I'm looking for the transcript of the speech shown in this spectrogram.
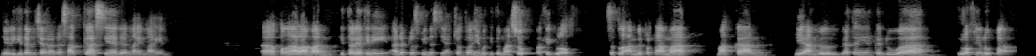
Jadi kita bicara ada satgasnya dan lain-lain. Uh, pengalaman, kita lihat ini ada plus minusnya. Contohnya begitu masuk, pakai glove. Setelah ambil pertama, makan, dia ambil datang yang kedua, glove-nya lupa.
